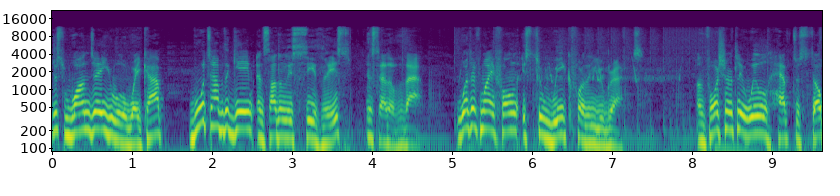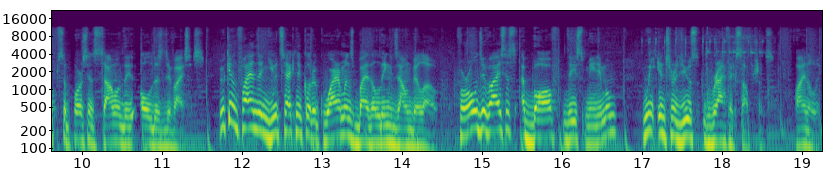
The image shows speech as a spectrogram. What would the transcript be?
Just one day you will wake up, boot up the game and suddenly see this instead of that. What if my phone is too weak for the new graphics? Unfortunately, we will have to stop supporting some of the oldest devices. You can find the new technical requirements by the link down below. For all devices above this minimum, we introduce graphics options, finally.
